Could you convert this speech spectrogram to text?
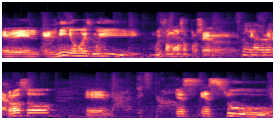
El, el niño es muy, muy famoso por ser mi- Milagroso. milagroso. eh, es, es su.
